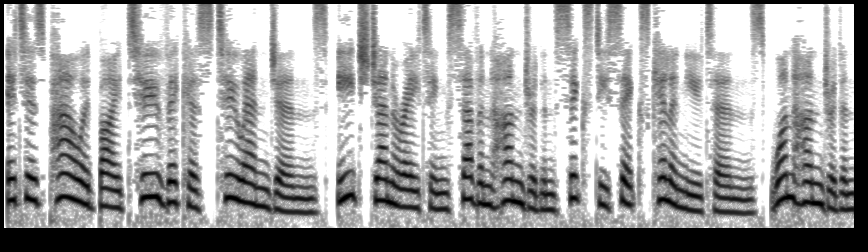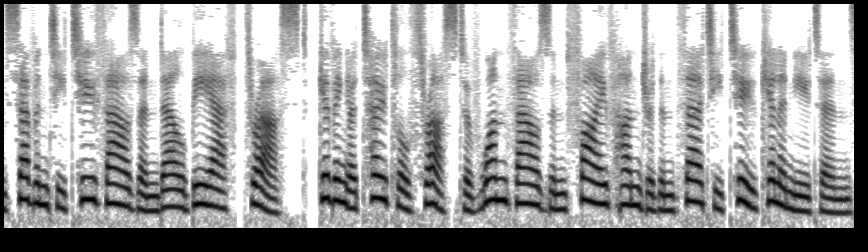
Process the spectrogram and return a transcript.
It is powered by two Vikas 2 engines, each generating 766 kilonewtons, 172,000 lbf thrust, giving a total thrust of 1532 kilonewtons,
